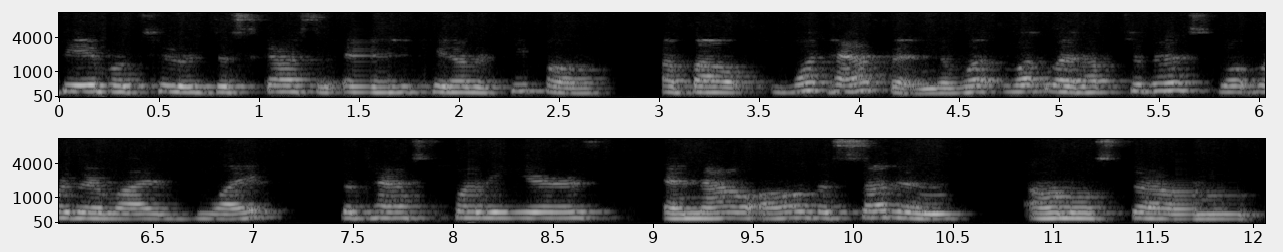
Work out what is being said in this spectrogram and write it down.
be able to discuss and educate other people about what happened and what, what led up to this, what were their lives like the past 20 years, and now all of a sudden, almost um,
